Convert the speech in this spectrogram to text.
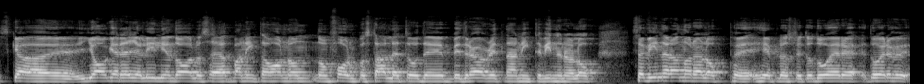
ska eh, jaga jaga och Liljendal och säga att man inte har någon, någon form på stallet och det är bedrövligt när han inte vinner några lopp. Sen vinner han några lopp eh, helt plötsligt och då är det, då är det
